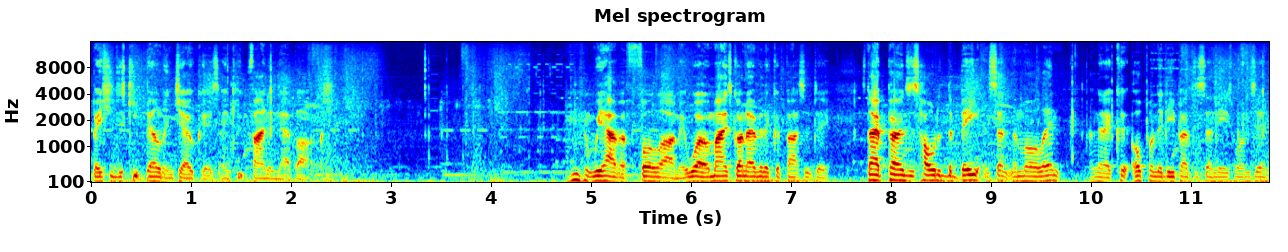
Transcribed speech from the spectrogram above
basically just keep building jokers and keep finding their box. we have a full army. Whoa, mine's gone over the capacity. Sniper Pones has holding the beat and sent them all in. I'm going to up on the D-pad to send these ones in.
